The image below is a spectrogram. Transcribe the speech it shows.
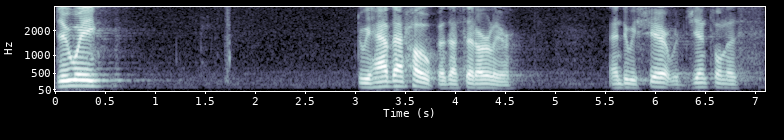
do we do we have that hope, as I said earlier? And do we share it with gentleness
